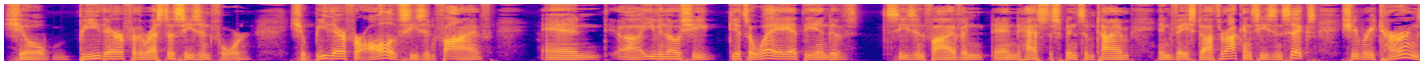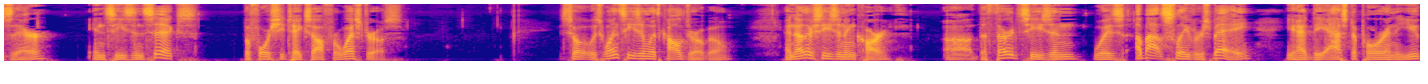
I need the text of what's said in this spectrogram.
She'll be there for the rest of season four. She'll be there for all of season five. And uh, even though she gets away at the end of season five and, and has to spend some time in Vaes Dothrak in season six, she returns there in season six before she takes off for Westeros. So it was one season with Khal Drogo, another season in Qarth. Uh, the third season was about Slaver's Bay. You had the Astapor and the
